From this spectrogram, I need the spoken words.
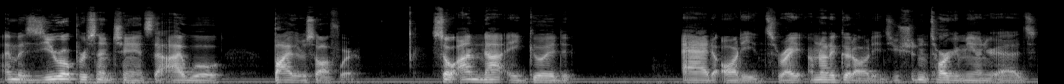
I'm a 0% chance that I will buy their software. So I'm not a good ad audience, right? I'm not a good audience. You shouldn't target me on your ads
